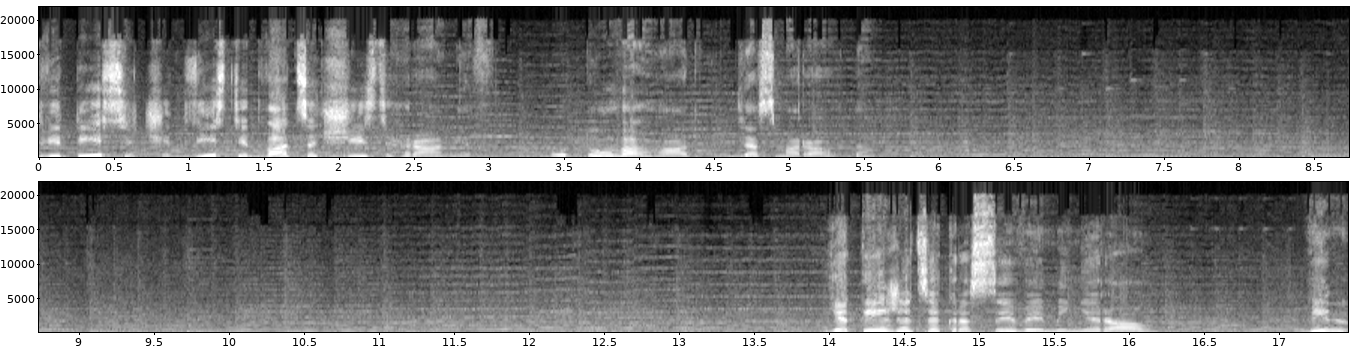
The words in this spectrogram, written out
2226 грамів. Ото вага для смарагда. Який же це красивий мінерал? Він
